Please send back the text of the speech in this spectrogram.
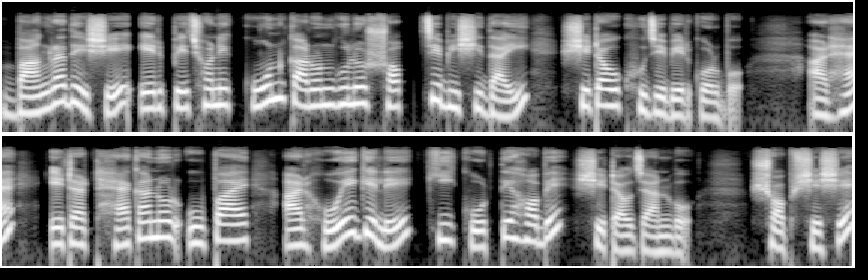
বাংলাদেশে এর পেছনে কোন কারণগুলো সবচেয়ে বেশি দায়ী সেটাও খুঁজে বের করব। আর হ্যাঁ এটা ঠেকানোর উপায় আর হয়ে গেলে কি করতে হবে সেটাও জানব। সবশেষে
